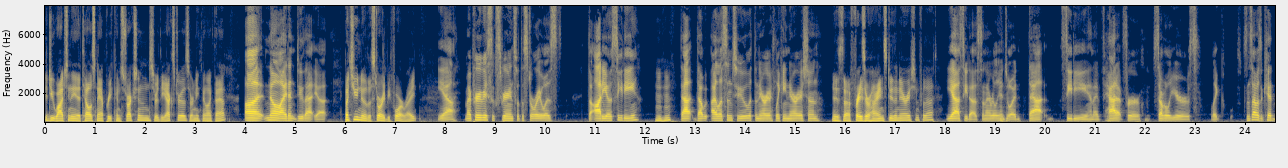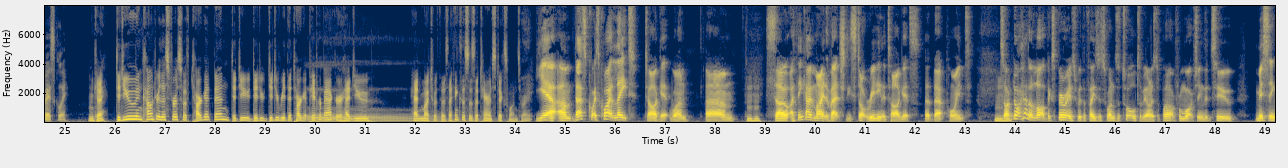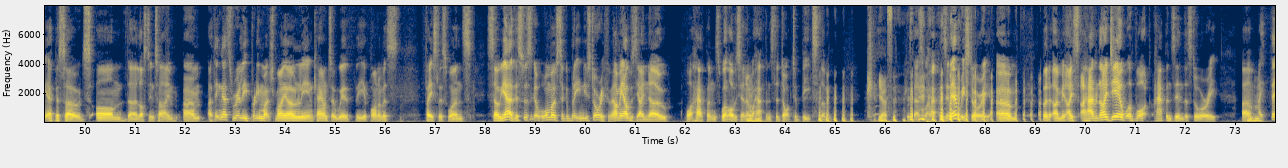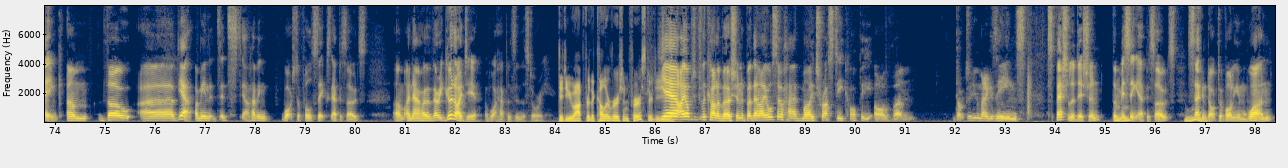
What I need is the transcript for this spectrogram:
Did you watch any of the Telesnap reconstructions or the extras or anything like that? Uh, no, I didn't do that yet. But you knew the story before, right? Yeah, my previous experience with the story was the audio CD Mm-hmm. that that I listened to with the narr- linking narration. Is uh, Frazer Hines do the narration for that? Yes, he does, and I really enjoyed that CD, and I've had it for several years, like since I was a kid, basically. Okay. Did you encounter this first with Target, Ben? Did you did you did you read the Target paperback, or had you had much with this? I think this is a Terrance Dicks ones, right? Yeah, um, that's quite, it's quite a late target one. Um, So I think I might have actually stopped reading the targets at that point. So I've not had a lot of experience with the Faceless Ones at all, to be honest, apart from watching the two missing episodes on the Lost in Time. Um, I think that's really pretty much my only encounter with the eponymous Faceless Ones. So yeah, this was almost a completely new story for me. I mean, obviously I know what happens. Well, obviously I know what happens. The Doctor beats them Yes. because that's what happens in every story. Um, but I mean, I, I have an idea of what happens in the story. Um, I think, um, though, uh, yeah. I mean, it's, it's yeah. Having watched a full six episodes, um, I now have a very good idea of what happens in the story. did you opt for the color version first, or did you? Yeah, I opted for the color version, but then I also had my trusty copy of um, Doctor Who magazine's special edition, the missing episodes, Second Doctor Volume One,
